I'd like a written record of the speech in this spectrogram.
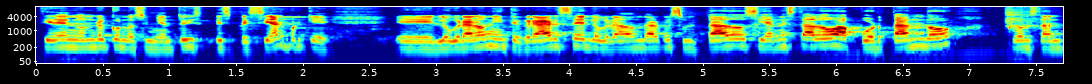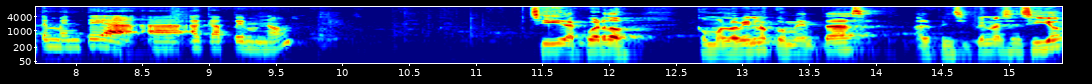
tienen un reconocimiento especial porque eh, lograron integrarse, lograron dar resultados y han estado aportando constantemente a, CAPEM, ¿no? Sí, de acuerdo. Como lo bien lo comentas, al principio no es sencillo,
